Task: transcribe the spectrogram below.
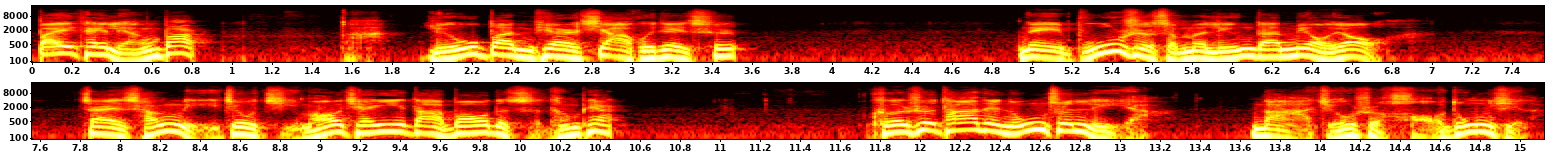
掰开两半啊。留半片，下回再吃。那不是什么灵丹妙药啊，在城里就几毛钱一大包的止疼片。可是他在农村里呀，那就是好东西了。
